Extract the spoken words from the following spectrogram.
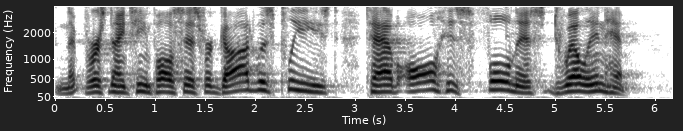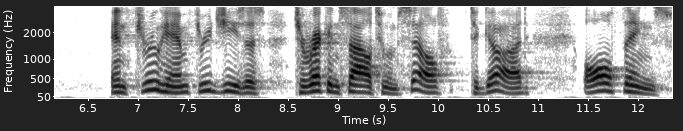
Verse 19, Paul says, For God was pleased to have all His fullness dwell in Him, and through Him, through Jesus, to reconcile to Himself, to God, all things,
